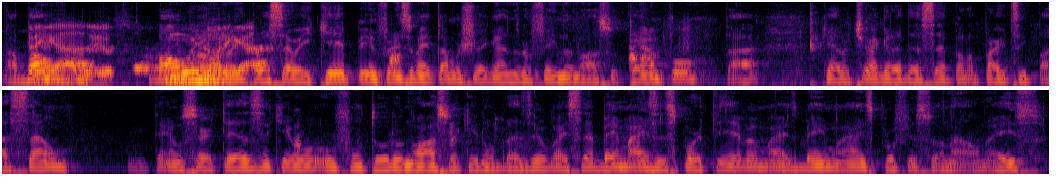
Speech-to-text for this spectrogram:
Tá bom? Obrigado, Wilson. Bom, Muito Bruno, obrigado. para a sua equipe, infelizmente estamos chegando no fim do nosso tempo, tá? Quero te agradecer pela participação e tenho certeza que o, o futuro nosso aqui no Brasil vai ser bem mais esportivo, mas bem mais profissional, não é isso?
